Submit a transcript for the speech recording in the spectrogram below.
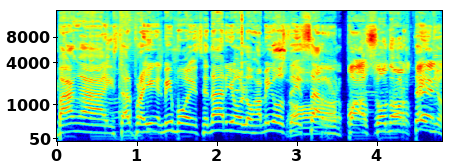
van a estar por ahí en el mismo escenario los amigos de Zarpazo Norteño.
